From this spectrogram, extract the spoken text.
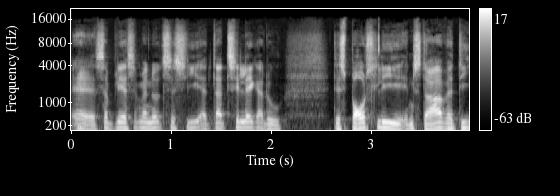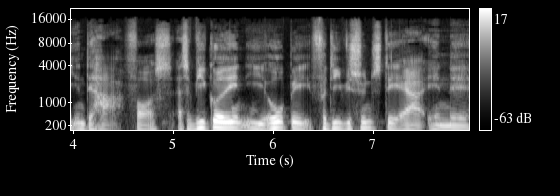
øh, så bliver jeg simpelthen nødt til at sige, at der tillægger du det sportslige en større værdi, end det har for os. Altså, vi er gået ind i OB, fordi vi synes, det er en, øh,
